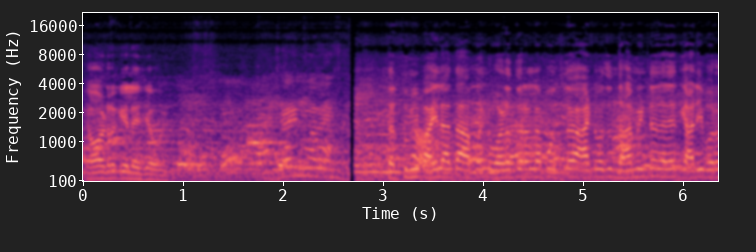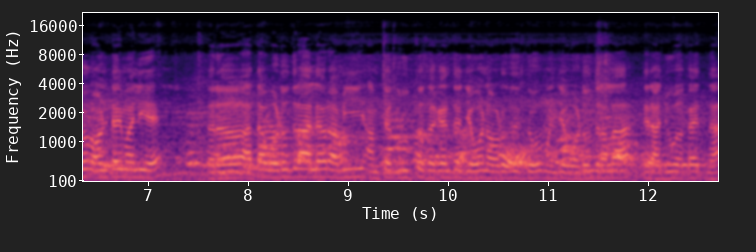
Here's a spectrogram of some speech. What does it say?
हे ऑर्डर केलं जेवण. तर तुम्ही पाहिलं आता आपण वडोदराला पोहोचलो आठ वाजून दहा मिनटं झाल्यात गाडी बरोबर ऑन टाईम आली आहे. तर आता वडोदरा आल्यावर आम्ही आमच्या ग्रुपचं सगळ्यांचं जेवण ऑर्डर देतो. म्हणजे वडोदराला ते राजू काका आहेत ना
